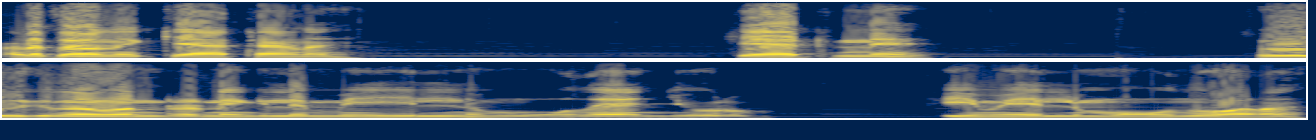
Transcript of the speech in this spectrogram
അടുത്ത വന്ന് ക്യാറ്റാണ് ക്യാറ്റിന് ചോദിക്കുന്നത് പറഞ്ഞിട്ടുണ്ടെങ്കിൽ മെയിലിന് മൂന്ന് അഞ്ഞൂറും ഫീമെയിലിന് മൂന്നുമാണ്.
